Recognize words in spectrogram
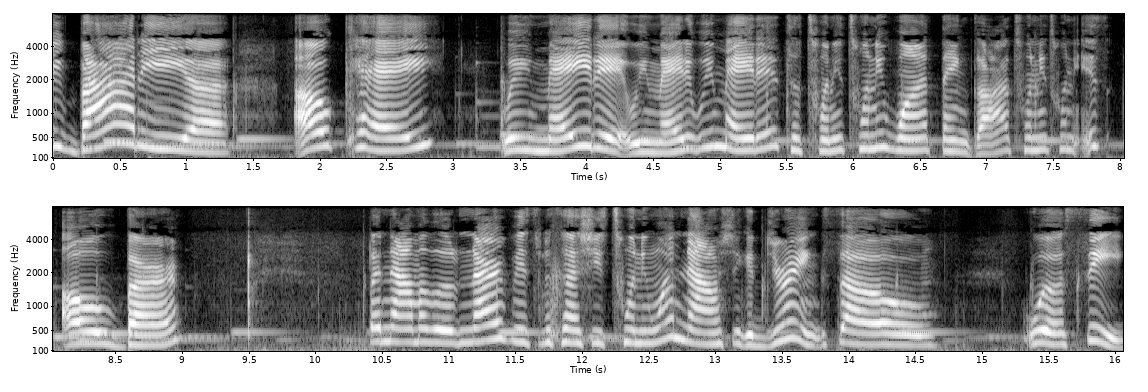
everybody. Uh, okay. We made it. We made it. We made it to 2021. Thank God 2020 is over. But now I'm a little nervous because she's 21 now and she could drink. So we'll see.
